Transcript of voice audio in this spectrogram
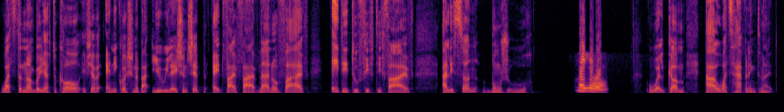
What's the number you have to call if you have any question about your relationship? 855 905 8255. Alison, bonjour. Bonjour. Welcome. Uh, what's happening tonight?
